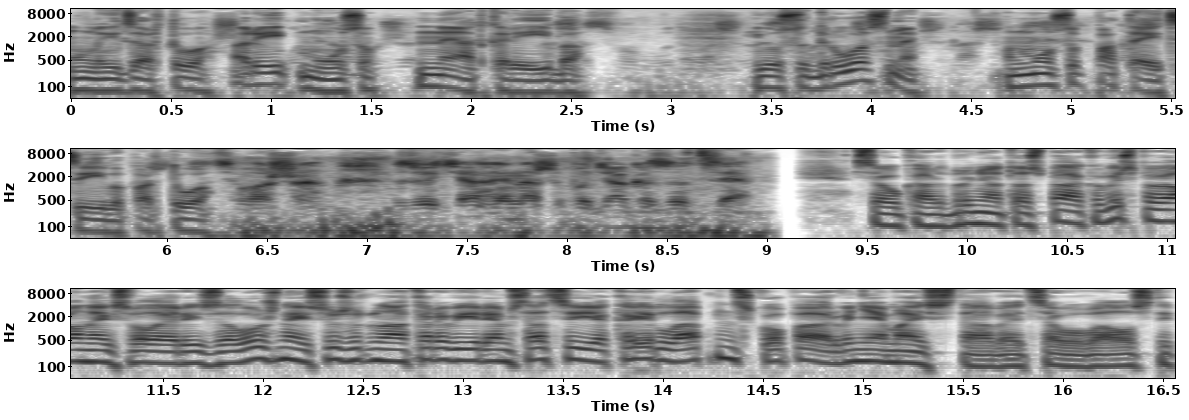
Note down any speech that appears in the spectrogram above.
un līdz ar to arī mūsu neatkarība jūsu drosme un mūsu pateicība par to. Savukārt bruņoto spēku virspavēlnieks Valērijas Zalužnīs uzrunā karavīriem sacīja, ka ir lepns kopā ar viņiem aizstāvēt savu valsti.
